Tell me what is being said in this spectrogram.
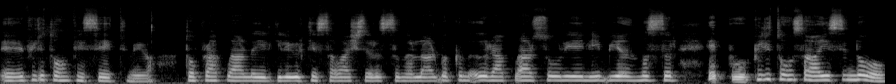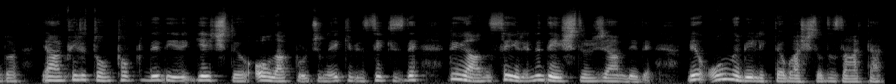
e, Plüton pes etmiyor. Topraklarla ilgili ülke savaşları, sınırlar, bakın Iraklar, Suriye, Libya, Mısır hep bu Plüton sayesinde oldu. Yani Plüton toplu dediği geçti Oğlak Burcu'nu 2008'de dünyanın seyrini değiştireceğim dedi. Ve onunla birlikte başladı zaten.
